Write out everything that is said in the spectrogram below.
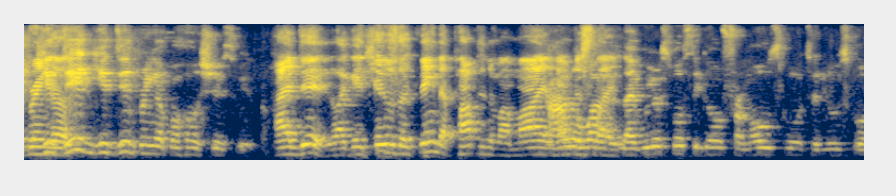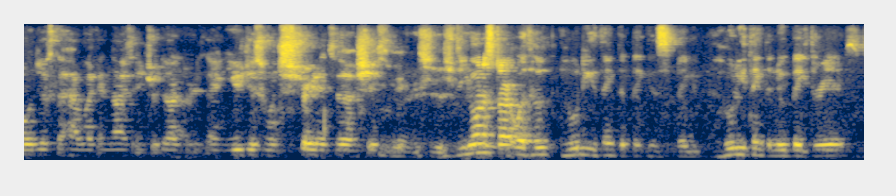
should bring you up. did you did bring up a whole Shishui. I did. Like it, it was a thing that popped into my mind. I I'm don't know just why. like, Like, we were supposed to go from old school to new school just to have like a nice introductory thing. You just went straight into Shishui. Do you want to start with who? Who do you think the biggest big? Who do you think the new big three is?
